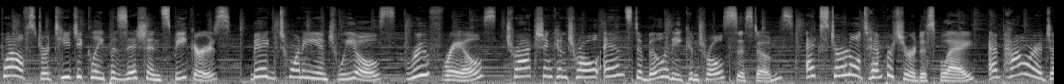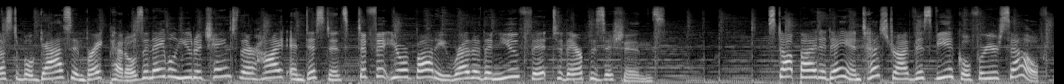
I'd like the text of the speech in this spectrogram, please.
12 strategically positioned speakers, big 20-inch wheels, roof rails, traction control and stability control systems, external temperature display, and power adjustable gas and brake pedals enable you to change their height and distance to fit your body rather than you fit to their positions. Stop by today and test drive this vehicle for yourself.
